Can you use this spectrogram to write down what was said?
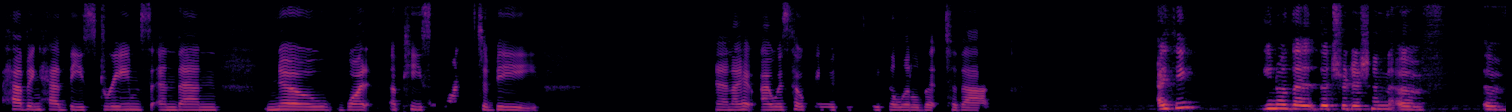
having had these dreams and then know what a piece wants to be. And I, I was hoping you could speak a little bit to that. I think, you know, the the tradition of of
